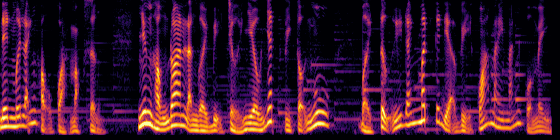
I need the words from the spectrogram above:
nên mới lãnh hậu quả mọc sừng. Nhưng Hồng Đoan là người bị chửi nhiều nhất vì tội ngu bởi tự ý đánh mất cái địa vị quá may mắn của mình.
